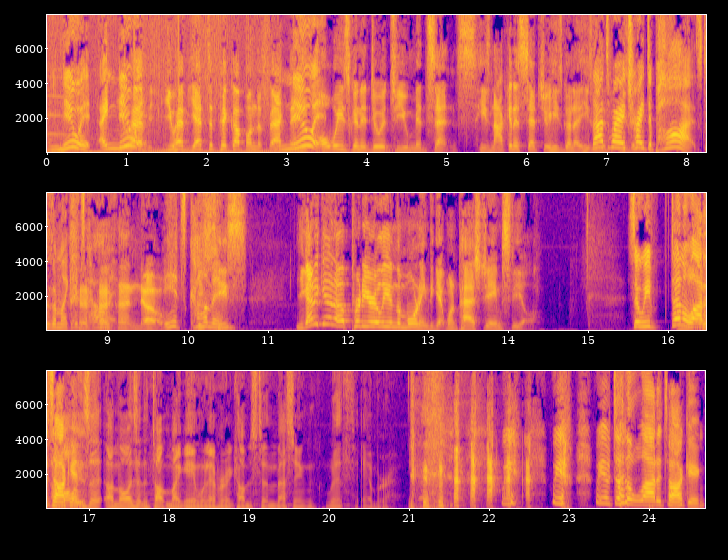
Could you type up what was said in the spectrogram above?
I knew it. I knew you it. Have, you have yet to pick up on the fact that he's it. always going to do it to you mid sentence. He's not going to set you. He's going to. He's That's gonna, why I he's tried to pause because I'm like, it's coming. no, It's coming. He's, you got to get up pretty early in the morning to get one past James Steele. So we've done I'm a lot always- of I'm talking. always, at, I'm always at the top of my game whenever it comes to messing with Amber. we we we have done a lot of talking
